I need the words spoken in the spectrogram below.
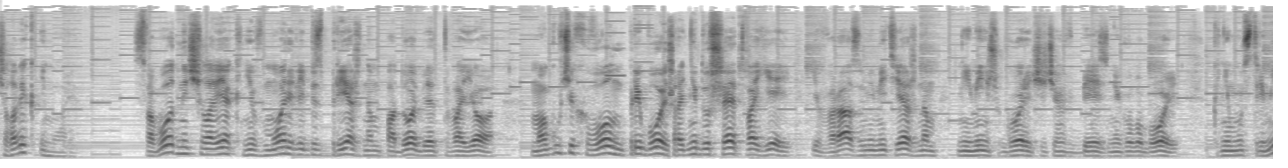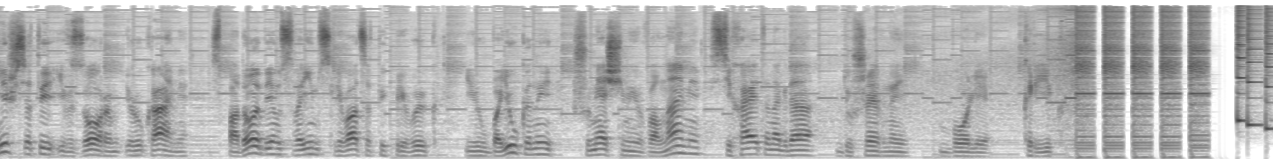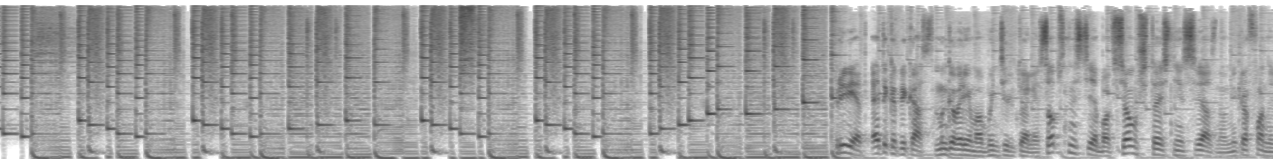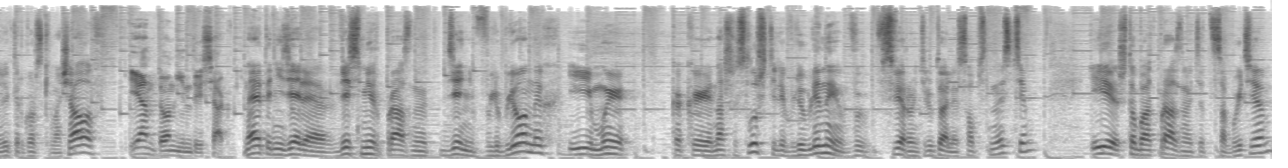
Человек и море. Свободный человек, не в море ли безбрежном подобие твое, Могучих волн прибой родни душе твоей, И в разуме мятежном не меньше горечи, чем в бездне голубой. К нему стремишься ты и взором, и руками, С подобием своим сливаться ты привык, И убаюканный шумящими волнами Стихает иногда душевной боли крик. Привет, это Копикаст. Мы говорим об интеллектуальной собственности и обо всем, что с ней связано. У микрофона Виктор Горский-Мачалов. И Антон Яндрисяк. На этой неделе весь мир празднует День влюбленных, и мы, как и наши слушатели, влюблены в, в сферу интеллектуальной собственности. И чтобы отпраздновать это событие,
